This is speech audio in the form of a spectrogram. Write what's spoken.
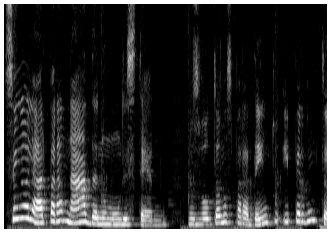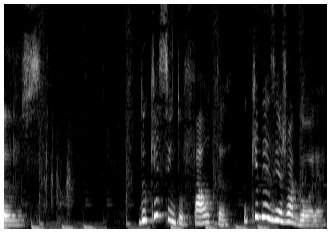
Sem olhar para nada no mundo externo, nos voltamos para dentro e perguntamos: Do que sinto falta? O que desejo agora?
